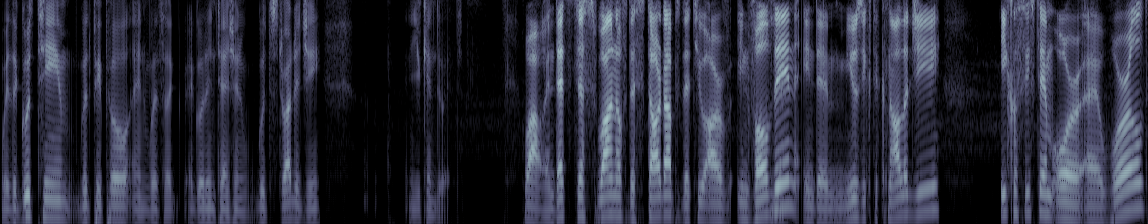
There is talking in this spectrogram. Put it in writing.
with a good team, good people, and with a, a good intention, good strategy, you can do it. Wow, and that's just one of the startups that you are involved yeah. in in the music technology ecosystem or uh, world,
